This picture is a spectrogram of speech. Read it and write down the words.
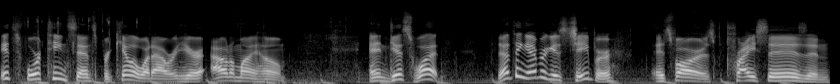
It's 14 cents per kilowatt hour here out of my home. And guess what? Nothing ever gets cheaper as far as prices and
